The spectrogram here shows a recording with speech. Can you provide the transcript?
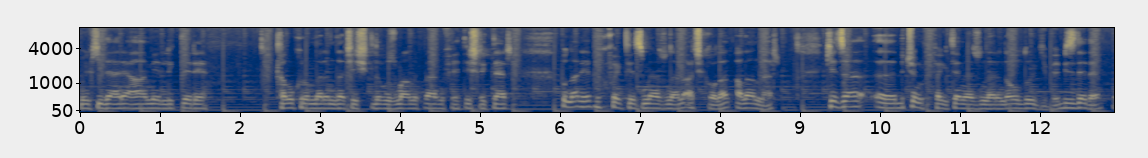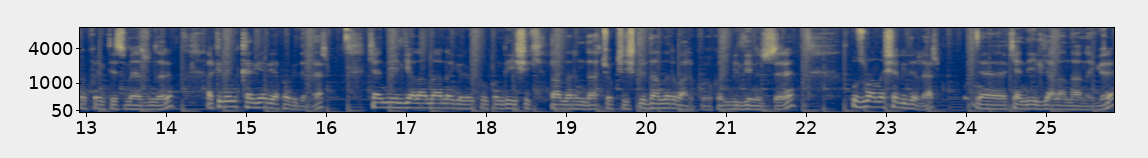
mülki idare amirlikleri, kamu kurumlarında çeşitli uzmanlıklar, müfettişlikler bunlar hep hukuk fakültesi mezunlarına açık olan alanlar. Keza e, bütün fakülte mezunlarında olduğu gibi bizde de hukuk fakültesi mezunları akademik kariyer yapabilirler. Kendi ilgi alanlarına göre hukukun değişik dallarında çok çeşitli dalları var hukukun bildiğiniz üzere. Uzmanlaşabilirler e, kendi ilgi alanlarına göre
